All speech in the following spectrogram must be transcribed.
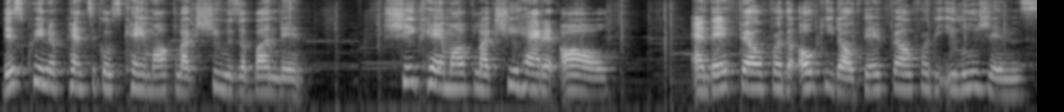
This Queen of Pentacles came off like she was abundant. She came off like she had it all. And they fell for the okey doke. They fell for the illusions.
